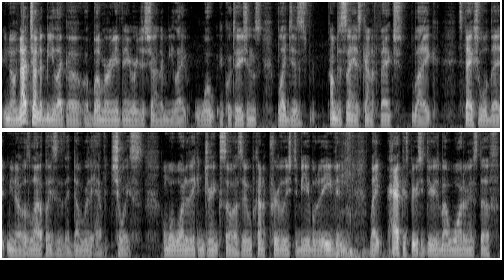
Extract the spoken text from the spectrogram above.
You know, not trying to be like a, a bummer or anything, or just trying to be like woke in quotations, but like just I'm just saying it's kind of fact like it's factual that you know there's a lot of places that don't really have a choice on what water they can drink. So I said we're kind of privileged to be able to even like have conspiracy theories about water and stuff.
